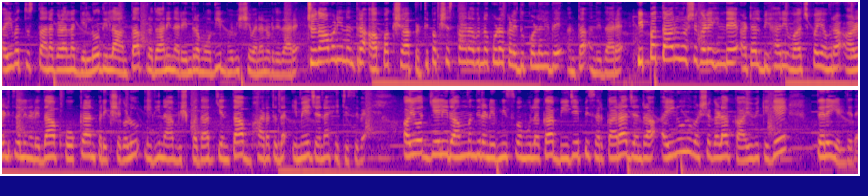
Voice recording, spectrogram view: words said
ಐವತ್ತು ಸ್ಥಾನಗಳನ್ನು ಗೆಲ್ಲೋದಿಲ್ಲ ಅಂತ ಪ್ರಧಾನಿ ನರೇಂದ್ರ ಮೋದಿ ಭವಿಷ್ಯವನ್ನು ನುಡಿದಿದ್ದಾರೆ. ಚುನಾವಣೆ ನಂತರ ಆ ಪಕ್ಷ ಪ್ರತಿಪಕ್ಷ ಸ್ಥಾನವನ್ನು ಕೂಡ ಕಳೆದುಕೊಳ್ಳಲಿದೆ ಅಂತ ಅಂದಿದ್ದಾರೆ. ಇಪ್ಪತ್ತಾರು ವರ್ಷಗಳ ಹಿಂದೆ ಅಟಲ್ ಬಿಹಾರಿ ವಾಜಪೇಯಿ ಅವರ ಆಡಳಿತದಲ್ಲಿ ನಡೆದ ಪೋಖ್ರಾನ್ ಪರೀಕ್ಷೆಗಳು ಈ ದಿನ ವಿಶ್ವದಾದ್ಯಂತ ಭಾರತದ ಇಮೇಜ್ ಅನ್ನು ಹೆಚ್ಚಿಸಿವೆ. ಅಯೋಧ್ಯೆಯಲ್ಲಿ ರಾಮ ಮಂದಿರ ನಿರ್ಮಿಸುವ ಮೂಲಕ ಬಿಜೆಪಿ ಸರ್ಕಾರ ಜನರ ಐನೂರು ವರ್ಷಗಳ ಕಾಯುವಿಕೆಗೆ ತೆರೆ ಎಳೆದಿದೆ.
